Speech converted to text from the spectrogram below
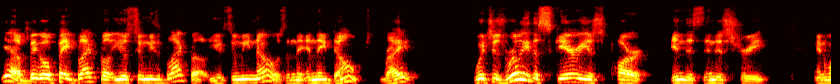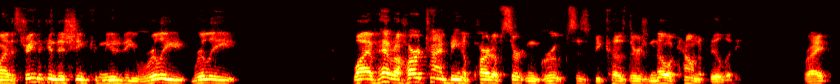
Yeah, a big old fake black belt. You assume he's a black belt. You assume he knows, and they, and they don't, right? Which is really the scariest part in this industry, and why the strength and conditioning community really, really, why I've had a hard time being a part of certain groups is because there's no accountability, right?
